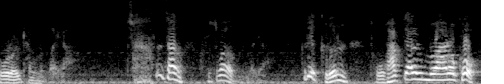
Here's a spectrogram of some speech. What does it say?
도를 닦는 거야. 천상 할 수가 없는 거야. 그래, 그런 도학자를 모아놓고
